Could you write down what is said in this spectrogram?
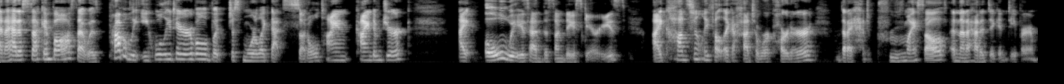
And I had a second boss that was probably equally terrible, but just more like that subtle time kind of jerk. I always had the Sunday scaries. I constantly felt like I had to work harder, that I had to prove myself, and that I had to dig in deeper.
